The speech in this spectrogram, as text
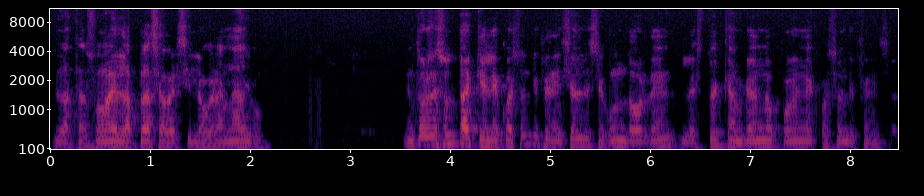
la transformada de la plaza a ver si logran algo. Entonces resulta que la ecuación diferencial de segundo orden la estoy cambiando por una ecuación diferencial.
